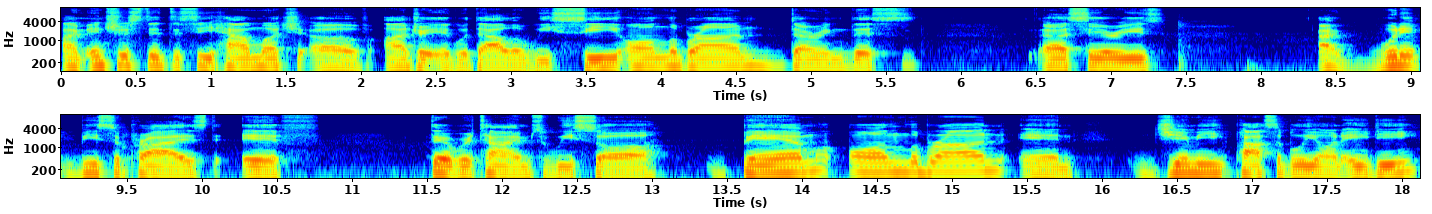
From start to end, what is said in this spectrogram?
I'm interested to see how much of Andre Iguodala we see on LeBron during this uh, series. I wouldn't be surprised if there were times we saw Bam on LeBron and Jimmy possibly on AD.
